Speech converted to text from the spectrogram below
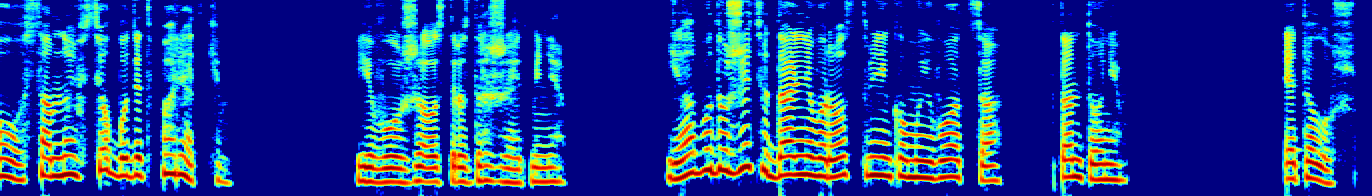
«О, со мной все будет в порядке». Его жалость раздражает меня. Я буду жить у дальнего родственника моего отца, в Тантоне. Это ложь.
